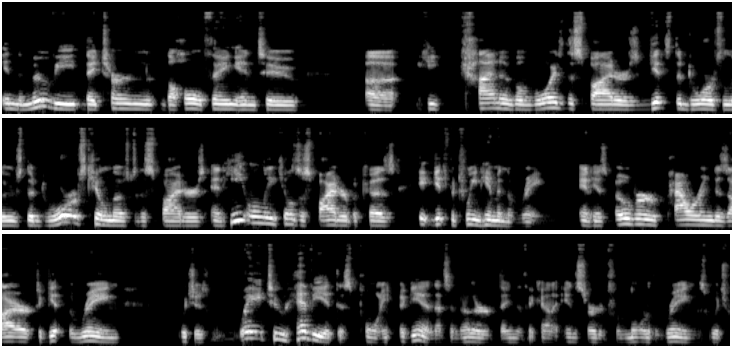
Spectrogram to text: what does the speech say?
In the movie, they turn the whole thing into uh, he kind of avoids the spiders, gets the dwarves loose. The dwarves kill most of the spiders, and he only kills a spider because it gets between him and the ring. And his overpowering desire to get the ring, which is way too heavy at this point. Again, that's another thing that they kind of inserted from Lord of the Rings, which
